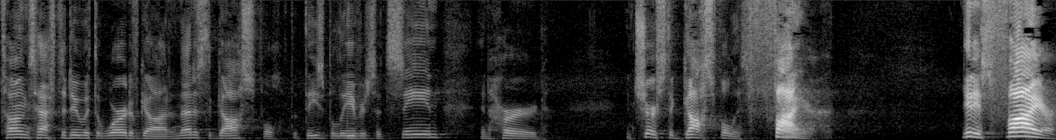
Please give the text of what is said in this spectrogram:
Tongues have to do with the Word of God, and that is the gospel that these believers had seen and heard. In church, the gospel is fire. It is fire.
